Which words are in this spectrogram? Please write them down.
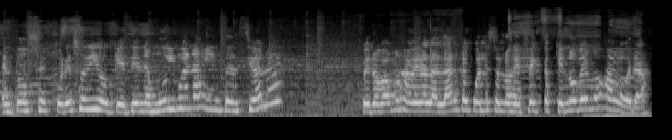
Entonces, por eso digo que tiene muy buenas intenciones, pero vamos a ver a la larga cuáles son los efectos que no vemos ahora.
